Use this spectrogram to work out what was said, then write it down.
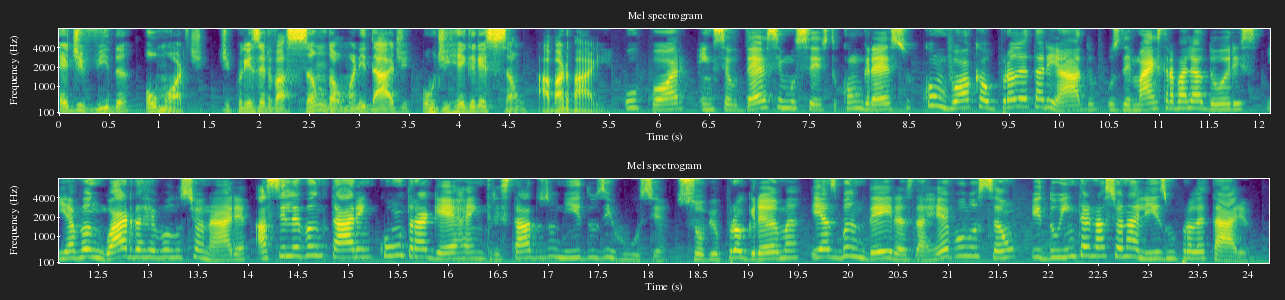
é de vida ou morte de preservação da humanidade ou de regressão à barbárie. O POR, em seu 16º Congresso, convoca o proletariado, os demais trabalhadores e a vanguarda revolucionária a se levantarem contra a guerra entre Estados Unidos e Rússia, sob o programa e as bandeiras da revolução e do internacionalismo proletário.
